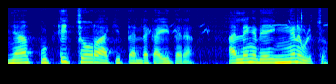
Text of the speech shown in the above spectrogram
ഞാൻ കുട്ടിച്ചോറാക്കി തന്റെ കൈ തരാം. അല്ലെങ്കിൽ ദേ ഇങ്ങനെ വിളിച്ചോ.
